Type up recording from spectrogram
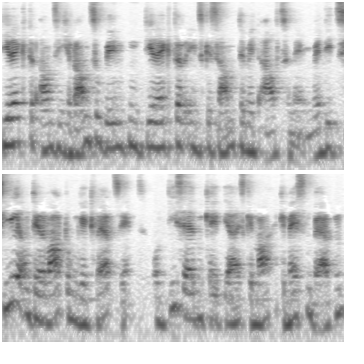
direkter an sich ranzubinden, direkter ins Gesamte mit aufzunehmen. Wenn die Ziele und die Erwartungen geklärt sind und dieselben KPIs gemessen werden,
